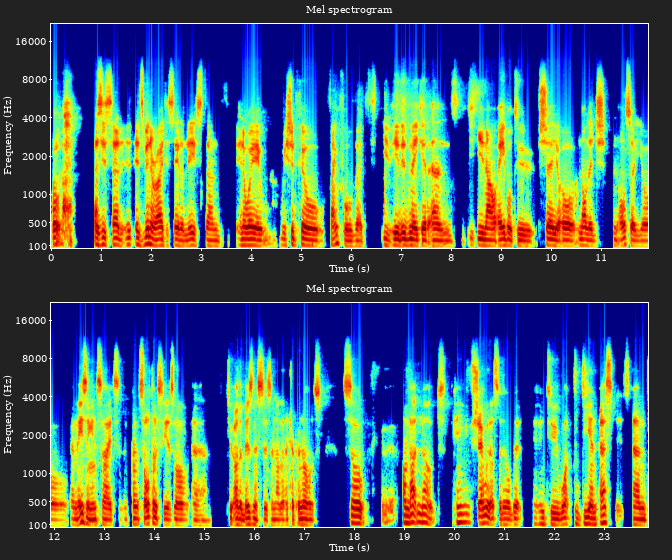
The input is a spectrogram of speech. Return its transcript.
Well, as you said, it, has been a ride to say the least. And in a way, we should feel thankful that you, you did make it and you're now able to share your knowledge and also your amazing insights and consultancy as well uh, to other businesses and other entrepreneurs. So, uh, on that note, can you share with us a little bit into what the DNS is and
